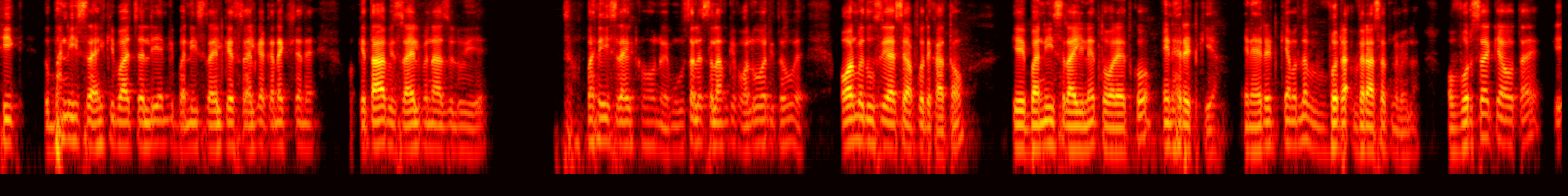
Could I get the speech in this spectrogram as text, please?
ٹھیک تو بنی اسرائیل کی بات چل رہی ہے کہ بنی اسرائیل کے اسرائیل کا کنیکشن ہے اور کتاب اسرائیل پہ نازل ہوئی ہے۔ بنی اسرائیل کون ہے؟ موسیٰ علیہ السلام کے فالوور ہی تو ہوئے۔ اور میں دوسری ایسے آپ کو دکھاتا ہوں کہ بنی اسرائیل نے توریت کو انہیریٹ کیا۔ انہیریٹ کیا مطلب وراثت میں ملا۔ اور ورثہ کیا ہوتا ہے کہ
